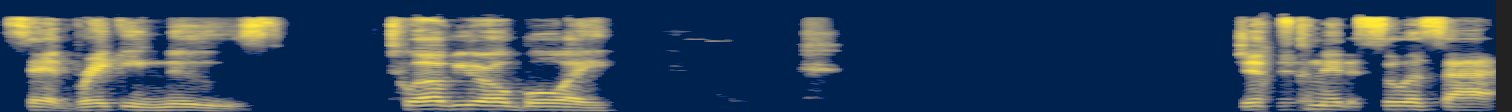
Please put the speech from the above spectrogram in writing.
said breaking news. 12 year old boy just committed suicide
